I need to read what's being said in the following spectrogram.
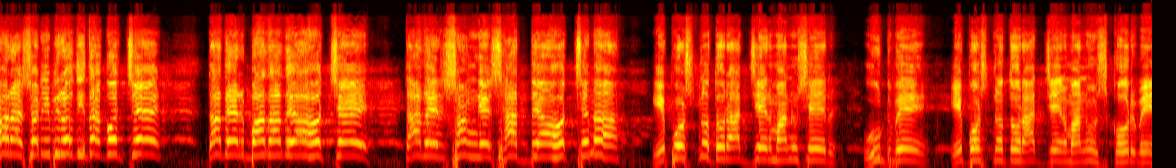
সরাসরি বিরোধিতা করছে, তাদের বাধা দেওয়া হচ্ছে, তাদের সঙ্গে সাথ দেওয়া হচ্ছে না। এ প্রশ্ন তো রাজ্যের মানুষের উঠবে, এ প্রশ্ন তো রাজ্যের মানুষ করবে।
